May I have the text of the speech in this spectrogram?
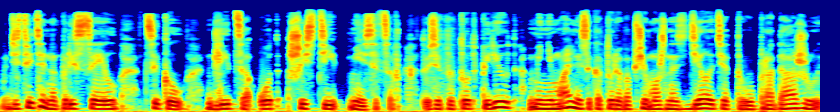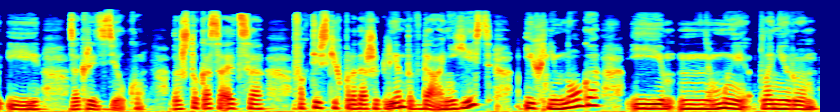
Действительно, пресейл цикл длится от 6 месяцев. То есть это тот период минимальный, за который вообще можно сделать эту продажу и закрыть сделку сделку. Что касается фактических продаж и клиентов, да, они есть, их немного, и мы планируем,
